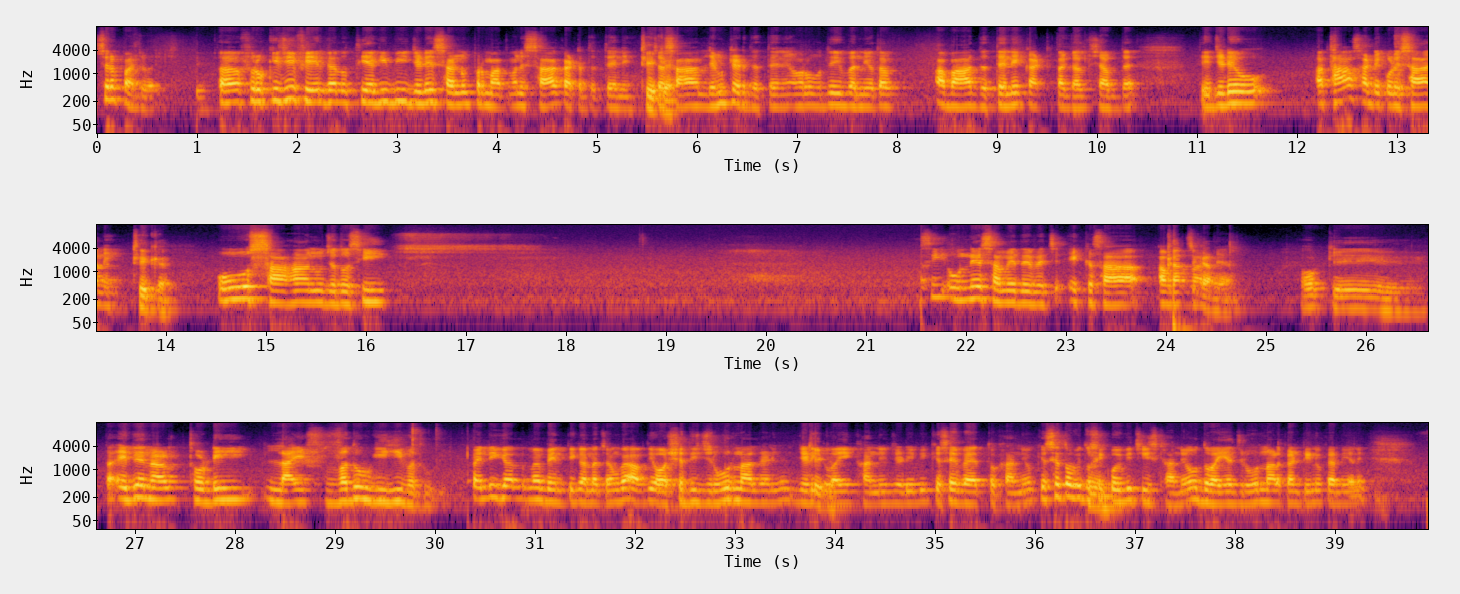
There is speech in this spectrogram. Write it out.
ਸਿਰਫ ਪੰਜ ਵਾਰੀ। ਅਹ ਫਰੂਕੀ ਜੀ ਫੇਰ ਗੱਲ ਉੱਥੇ ਹੈਗੀ ਵੀ ਜਿਹੜੇ ਸਾਨੂੰ ਪ੍ਰਮਾਤਮਾ ਨੇ ਸਾਹ ਕੱਟ ਦਿੱਤੇ ਨੇ ਠੀਕ ਜਾਂ ਹੈ। ਸਾਹ ਲਿਮਟਿਡ ਦਿੱਤੇ ਨੇ ਔਰ ਉਹਦੀ ਬੰਨਿਓ ਤਾਂ ਆਬਾਦ ਦਿੱਤੇ ਨੇ ਕੱਟ ਤਾਂ ਗਲਤ ਸ਼ਬਦ ਹੈ। ਤੇ ਜਿਹੜੇ ਉਹ ਅਥਾਹ ਸਾਡੇ ਕੋਲੇ ਸਾਹ ਨੇ ਠੀਕ ਹੈ। ਉਹ ਸਾਹਾਂ ਨੂੰ ਜਦੋਂ ਅਸੀਂ ਅਸੀਂ ਉਹਨੇ ਸਮੇਂ ਦੇ ਵਿੱਚ ਇੱਕ ਸਾਹ ਆਪਣਾ ਖਰਚ ਕਰ ਰਿਹਾ ਓਕੇ ਤਾਂ ਇਹਦੇ ਨਾਲ ਤੁਹਾਡੀ ਲਾਈਫ ਵਧੂਗੀ ਹੀ ਵਧੂਗੀ। ਪਹਿਲੀ ਗੱਲ ਮੈਂ ਬੇਨਤੀ ਕਰਨਾ ਚਾਹੂੰਗਾ ਆਪਦੀ ਔਸ਼ਧੀ ਜ਼ਰੂਰ ਨਾਲ ਲੈਣੀ ਹੈ ਜਿਹੜੀ। ਦਵਾਈ ਖਾਣੀ ਹੋ ਜਿਹੜੀ ਵੀ ਕਿਸੇ ਵੈਦ ਤੋਂ ਖਾਣੀ ਹੋ ਕਿਸੇ ਤੋਂ ਵੀ ਤੁਸੀਂ ਕੋਈ ਵੀ ਚੀਜ਼ ਖਾਣੇ ਹੋ ਉਹ ਦਵਾਈਆਂ ਜ਼ਰੂਰ ਨਾਲ ਕੰਟੀਨਿਊ ਕਰਨੀਆਂ ਨੇ।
